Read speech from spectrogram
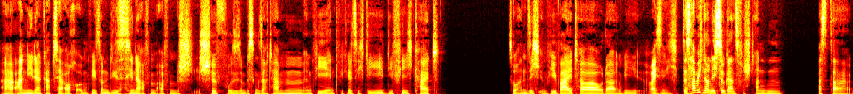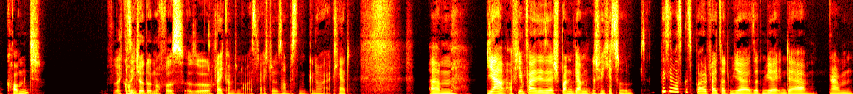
äh, Anni. Da gab es ja auch irgendwie so diese Szene auf dem, auf dem Sch- Schiff, wo sie so ein bisschen gesagt haben, hm, irgendwie entwickelt sich die, die Fähigkeit so an sich irgendwie weiter oder irgendwie, weiß ich nicht. Das habe ich noch nicht so ganz verstanden, was da kommt. Vielleicht Also kommt ich- ja dann noch was. Also, Vielleicht kommt da noch was, vielleicht wird das noch ein bisschen genauer erklärt. Ähm, ja, auf jeden Fall sehr, sehr spannend. Wir haben natürlich jetzt schon so ein bisschen was gespoilt. Vielleicht sollten wir, sollten wir in der, ähm,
